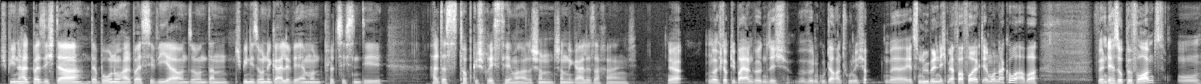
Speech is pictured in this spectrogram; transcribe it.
spielen halt bei sich da, der Bono halt bei Sevilla und so, und dann spielen die so eine geile WM und plötzlich sind die halt das Top-Gesprächsthema. Also schon, schon eine geile Sache eigentlich. Ja. Ich glaube, die Bayern würden sich würden gut daran tun. Ich habe äh, jetzt Nübel nicht mehr verfolgt in Monaco, aber wenn der so performt, mh, hm,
